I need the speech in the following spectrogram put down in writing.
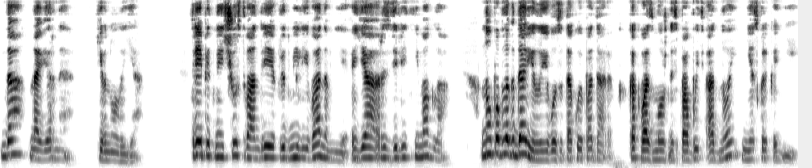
Да, наверное, кивнула я. Трепетные чувства Андрея к Людмиле Ивановне я разделить не могла, но поблагодарила его за такой подарок, как возможность побыть одной несколько дней.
